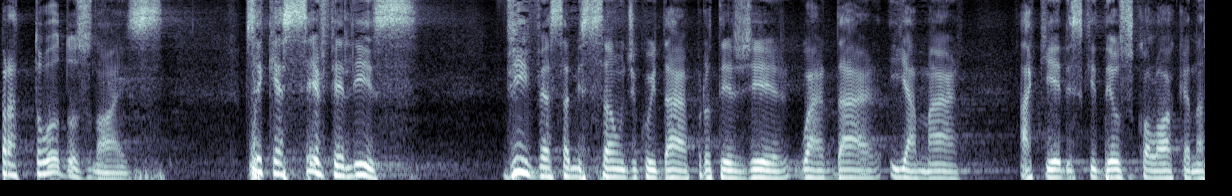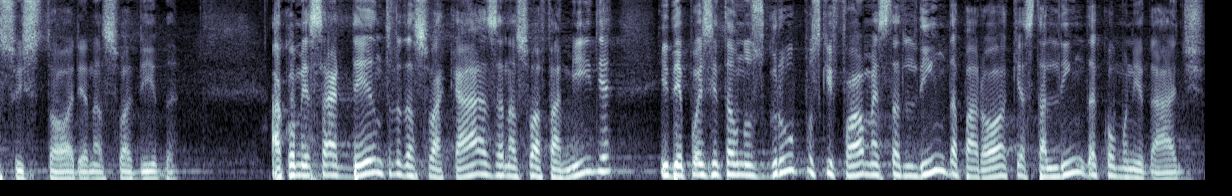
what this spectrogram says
para todos nós. Você quer ser feliz? Vive essa missão de cuidar, proteger, guardar e amar aqueles que Deus coloca na sua história, na sua vida. A começar dentro da sua casa, na sua família e depois então nos grupos que formam esta linda paróquia, esta linda comunidade.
